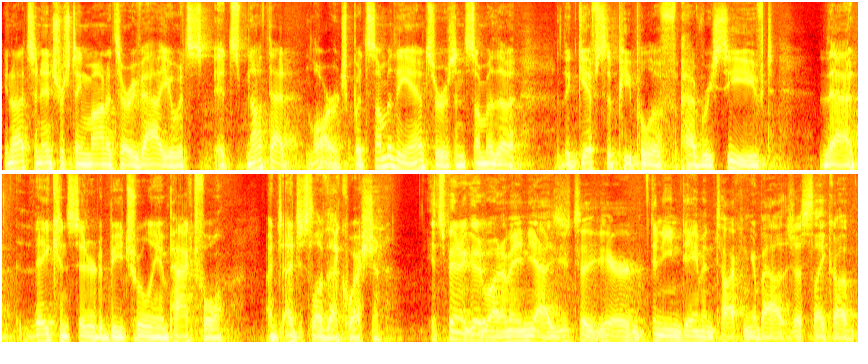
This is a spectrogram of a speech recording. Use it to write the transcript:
you know that's an interesting monetary value. It's it's not that large, but some of the answers and some of the the gifts that people have, have received that they consider to be truly impactful. I, I just love that question. It's been a good one. I mean, yeah, you to hear Deneen Damon talking about just like a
